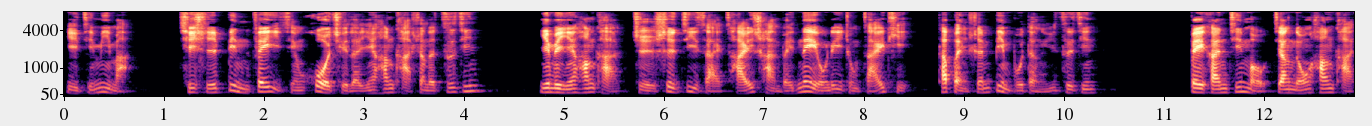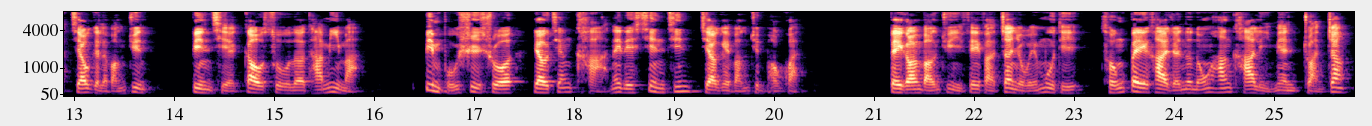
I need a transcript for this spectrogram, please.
以及密码，其实并非已经获取了银行卡上的资金，因为银行卡只是记载财产为内容的一种载体，它本身并不等于资金。被害人金某将农行卡交给了王俊，并且告诉了他密码，并不是说要将卡内的现金交给王俊保管。被告人王俊以非法占有为目的，从被害人的农行卡里面转账。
